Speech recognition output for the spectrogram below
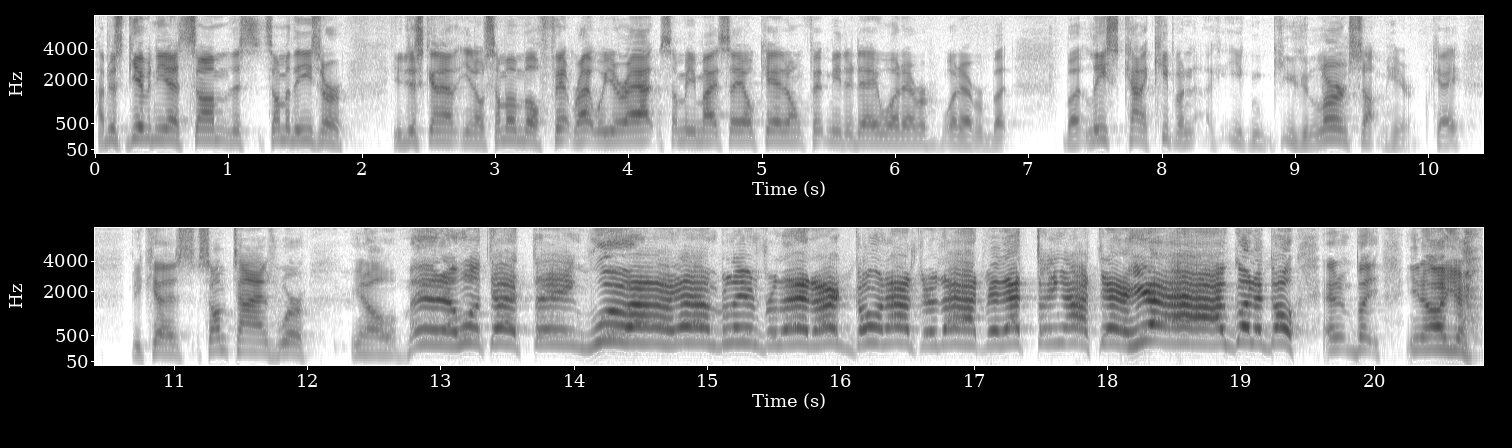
I'm just giving you some, this, some of these are, you're just gonna, you know, some of them will fit right where you're at. Some of you might say, okay, don't fit me today, whatever, whatever. But, but at least kind of keep an, you can, you can learn something here, okay? Because sometimes we're, you know, man, I want that thing. Whoa, I'm believing for that. I'm going after that. Man, that thing out there. Yeah, I'm gonna go. And but you know, you're.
